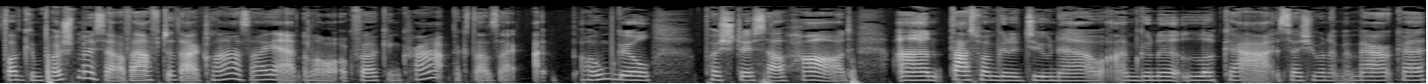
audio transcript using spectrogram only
fucking pushed myself after that class. I ate a lot of fucking crap because I was like, homegirl pushed herself hard. And that's what I'm going to do now. I'm going to look at, especially when I'm in America,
